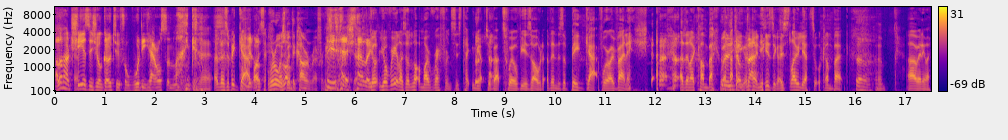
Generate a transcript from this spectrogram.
I love how Cheers is your go-to for Woody Harrelson. Like, yeah, Yeah. And there's a big gap. Leave it I up. We're always a lot with the current reference. exactly. You'll, you'll realise a lot of my references take me up to about 12 years old, and then there's a big gap where I vanish. and then I come back Then you about come eight or back. nine years ago. Slowly, I sort of come back. Um, oh, anyway.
